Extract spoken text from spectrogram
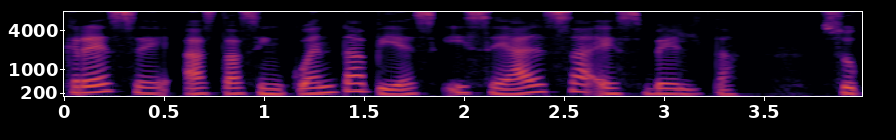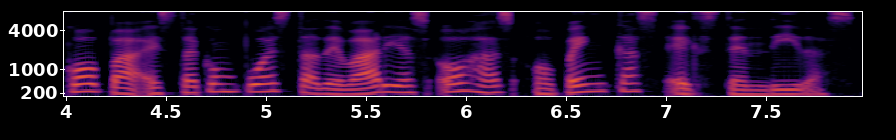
crece hasta 50 pies y se alza esbelta. Su copa está compuesta de varias hojas o pencas extendidas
